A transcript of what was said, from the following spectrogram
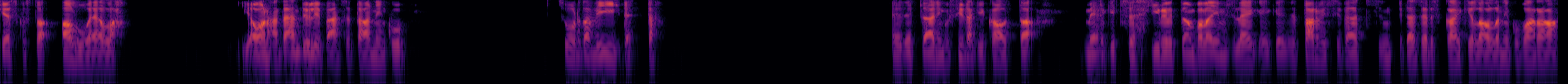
keskusta-alueella. Ja onhan tämä ylipäänsä, tämä on niin kuin suurta viihdettä, että, että niin kuin sitäkin kautta merkitsee hirvittävän paljon ihmisille, eikä se tarvitse sitä, että sen pitäisi edes kaikilla olla niin kuin varaa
